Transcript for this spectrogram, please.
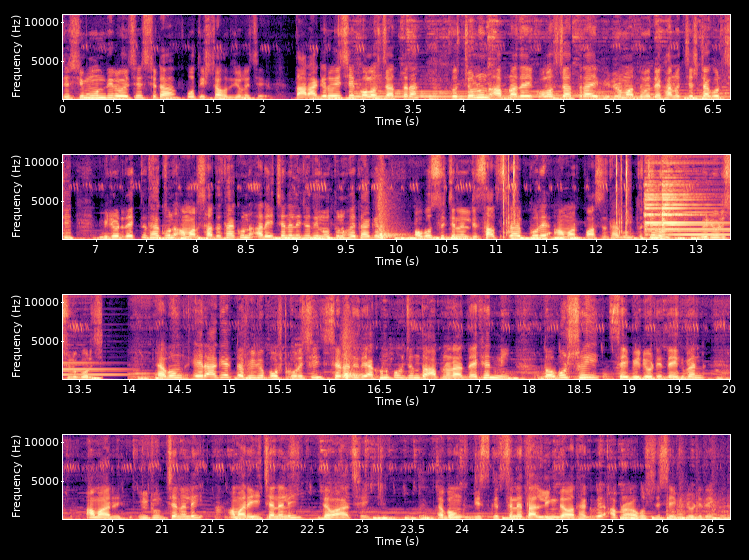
যে শিব মন্দির রয়েছে, সেটা প্রতিষ্ঠা হতে চলেছে। তার আগে রয়েছে কলস যাত্রা। তো চলুন আপনাদের এই কলস যাত্রা এই ভিডিওর মাধ্যমে দেখানোর চেষ্টা করছি। ভিডিওটি দেখতে থাকুন, আমার সাথে থাকুন, আর এই চ্যানেলে যদি নতুন হয়ে থাকেন, অবশ্যই চ্যানেলটি সাবস্ক্রাইব করে আমার পাশে থাকুন। তো চলুন, ভিডিওটি শুরু করছি। এবং এর আগে একটা ভিডিও পোস্ট করেছি, সেটা যদি এখন পর্যন্ত আপনারা দেখেননি, তো অবশ্যই সেই ভিডিওটি দেখবেন। আমার ইউটিউব চ্যানেলেই আমার এই চ্যানেলেই দেওয়া আছে। এবং ডিসক্রিপশানে তার লিঙ্ক দেওয়া থাকবে, আপনারা অবশ্যই সেই ভিডিওটি দেখবেন।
